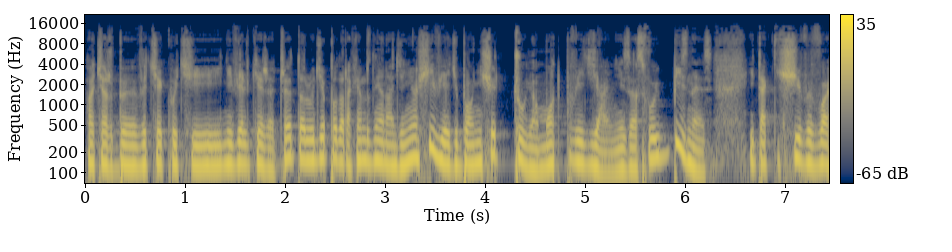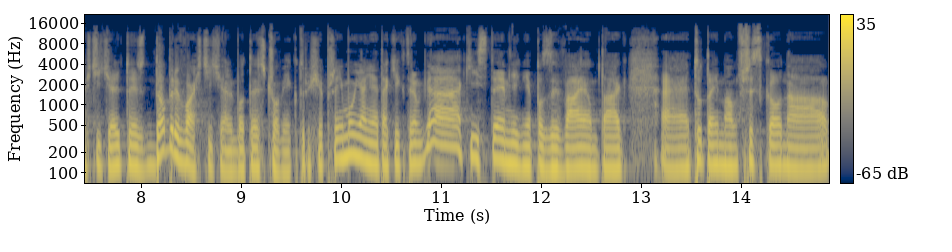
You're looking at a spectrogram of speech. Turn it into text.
chociażby wyciekły ci niewielkie rzeczy, to ludzie potrafią z dnia na dzień osiwieć, bo oni się czują odpowiedzialni za swój biznes. I taki siwy właściciel to jest dobry właściciel, bo to jest człowiek, który się przejmuje, a nie taki, który mówi, jaki z tym, niech mnie pozywają, tak? E, tutaj mam wszystko na,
